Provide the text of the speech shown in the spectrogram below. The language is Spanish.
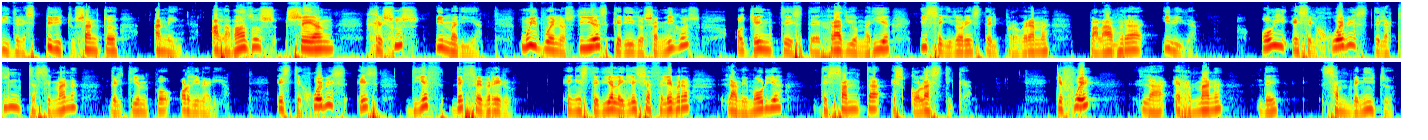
y del Espíritu Santo. Amén. Alabados sean Jesús y María. Muy buenos días, queridos amigos, oyentes de Radio María y seguidores del programa Palabra y Vida. Hoy es el jueves de la quinta semana del tiempo ordinario. Este jueves es 10 de febrero. En este día la Iglesia celebra la memoria de Santa Escolástica, que fue la hermana de San Benito,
